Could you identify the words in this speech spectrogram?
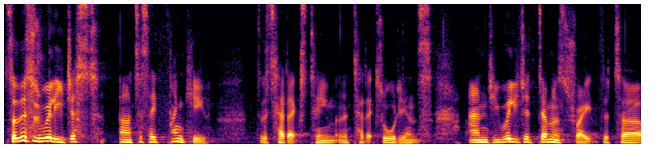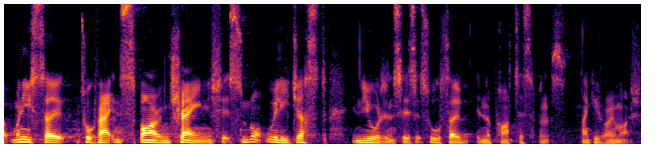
So this is really just uh, to say thank you the TEDx team and the TEDx audience. And you really did demonstrate that uh, when you say, talk about inspiring change, it's not really just in the audiences, it's also in the participants. Thank you very much.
